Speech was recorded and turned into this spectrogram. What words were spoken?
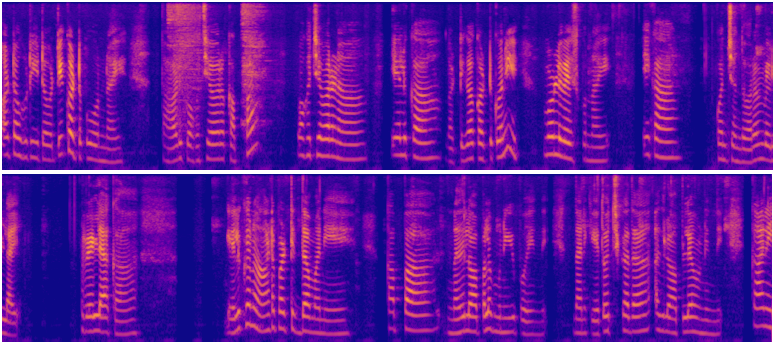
అటు ఒకటి ఇటు ఒకటి కట్టుకు ఉన్నాయి. తాడుకి ఒక చివర కప్ప ఒక చివరన ఎలుక గట్టిగా కట్టుకొని ముళ్ళు వేసుకున్నాయి. ఇక కొంచెం దూరం వెళ్ళాయి. వెళ్ళాక ఎలుకను ఆట పట్టిద్దామని కప్ప నది లోపల మునిగిపోయింది. దానికి ఏతొచ్చు కదా అది లోపలే ఉండింది. కానీ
